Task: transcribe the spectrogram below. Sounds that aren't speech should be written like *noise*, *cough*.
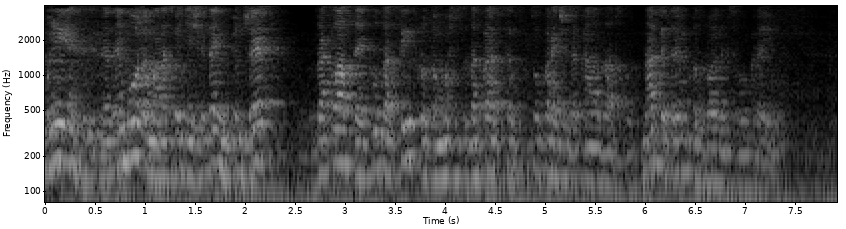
Ми не можемо на сьогоднішній день бюджет закласти яку-то цифру, тому що це суперечить законодавству на підтримку Збройних сил України.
